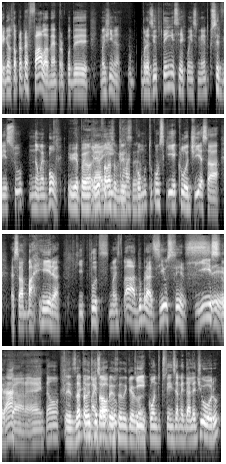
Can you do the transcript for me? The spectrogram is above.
pegando a tua própria fala, né, para poder, imagina, o, Brasil tem esse reconhecimento que o serviço não é bom. Eu ia, eu ia aí, falar sobre cara, isso. né? como tu conseguir eclodir essa essa barreira que, putz, mas ah, do Brasil serviço, Será? cara. é, então, Exatamente o que eu tava pensando aqui agora. que quando tu tens a medalha de ouro,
